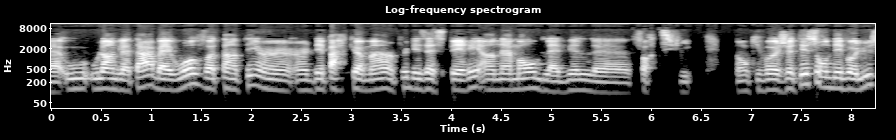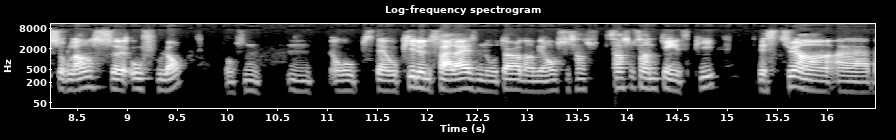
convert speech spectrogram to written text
euh, ou, l'Angleterre, ben, Wolfe va tenter un, débarquement un peu désespéré en amont de la ville euh, fortifiée. Donc, il va jeter son dévolu sur l'anse au Foulon. Donc, c'était au pied d'une falaise, une hauteur d'environ 175 pieds situé à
